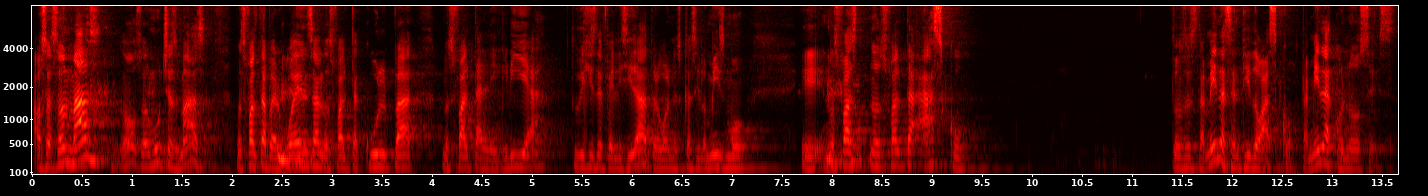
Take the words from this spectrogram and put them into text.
o sea, son más, ¿no? Son muchas más. Nos falta vergüenza, nos falta culpa, nos falta alegría. Tú dijiste felicidad, pero bueno, es casi lo mismo. Eh, nos, fas- nos falta asco. Entonces, también has sentido asco, también la conoces.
